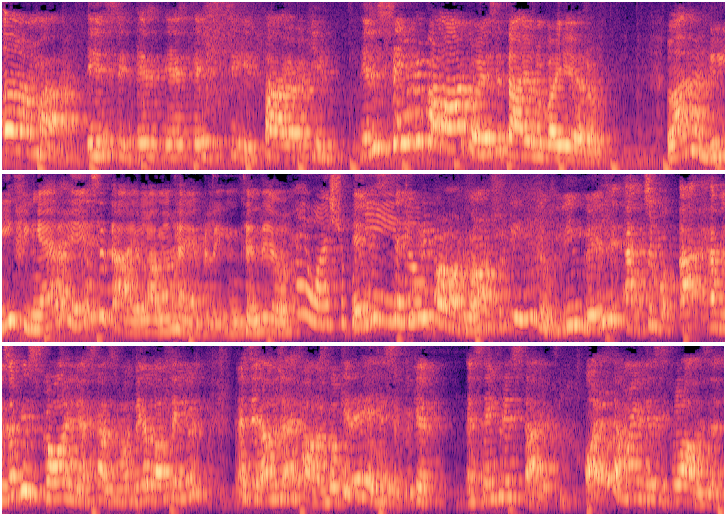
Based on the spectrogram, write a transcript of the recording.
ama esse, esse, esse tile aqui. Eles sempre colocam esse tile no banheiro. Lá na Griffin era esse tile lá no Hamlin, entendeu? É, eu acho bonito. Eles sempre colocam. Não, acho lindo, lindo. Ele, a, tipo, a, a pessoa que escolhe as casas modelo, ela, tem, assim, ela já fala, vou querer esse, porque é sempre esse tile. Olha o tamanho desse closet.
